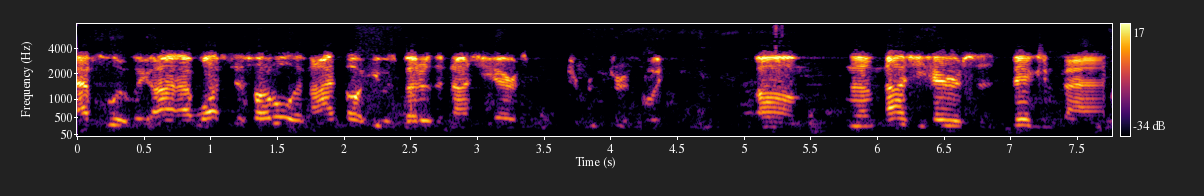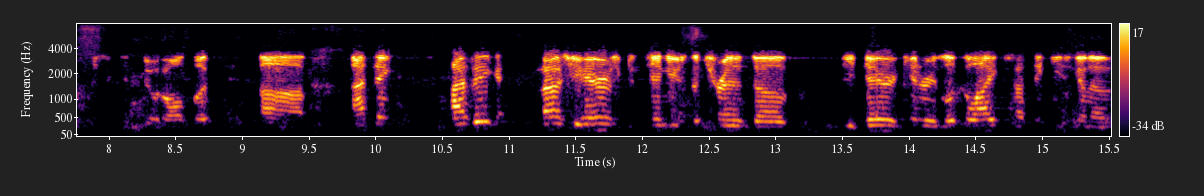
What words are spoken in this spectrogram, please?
absolutely. I, I watched his huddle and I thought he was better than Najee Harris. Truthfully, um, Najee Harris is big and fast, he can do it all. But um, I think I think Najee Harris continues the trend of the Derrick Henry lookalikes. I think he's gonna.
